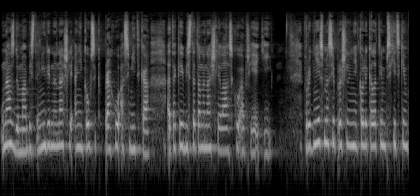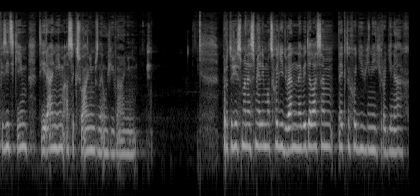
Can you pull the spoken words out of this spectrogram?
U nás doma byste nikdy nenašli ani kousek prachu a smítka a taky byste tam nenašli lásku a přijetí. V rodině jsme si prošli několika letým psychickým, fyzickým týráním a sexuálním zneužíváním. Protože jsme nesměli moc chodit ven, nevěděla jsem, jak to chodí v jiných rodinách.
